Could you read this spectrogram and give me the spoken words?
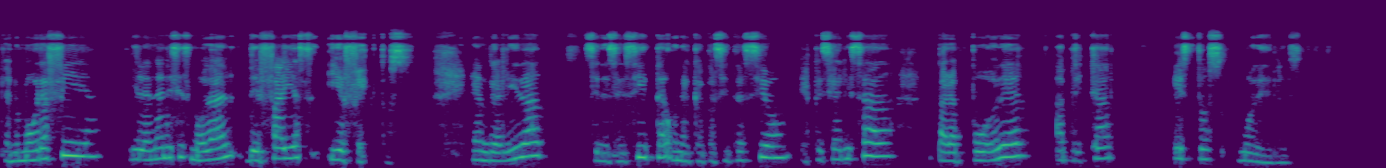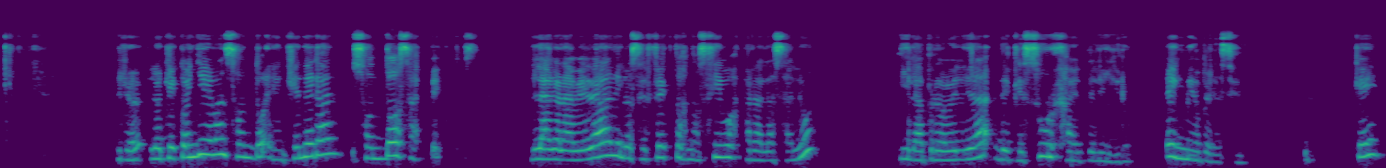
la nomografía y el análisis modal de fallas y efectos. En realidad, se necesita una capacitación especializada para poder aplicar estos modelos. Pero lo que conllevan son, en general, son dos aspectos. La gravedad de los efectos nocivos para la salud y la probabilidad de que surja el peligro en mi operación. ¿Okay?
